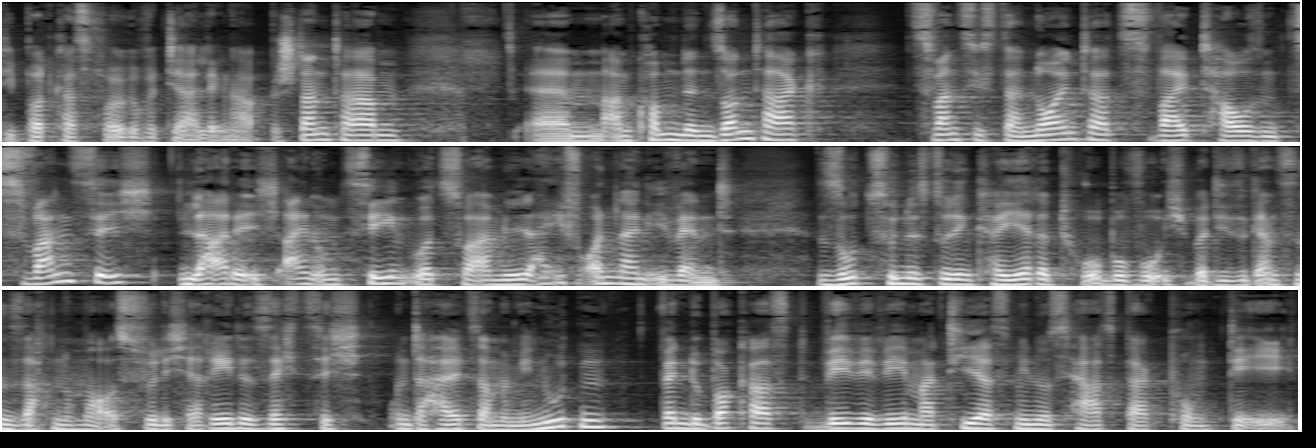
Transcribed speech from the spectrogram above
die Podcast-Folge wird ja länger Bestand haben, ähm, am kommenden Sonntag 20.09.2020 lade ich ein um 10 Uhr zu einem Live-Online-Event. So zündest du den Karriereturbo, wo ich über diese ganzen Sachen nochmal ausführlicher rede. 60 unterhaltsame Minuten. Wenn du Bock hast, www.matthias-herzberg.de.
